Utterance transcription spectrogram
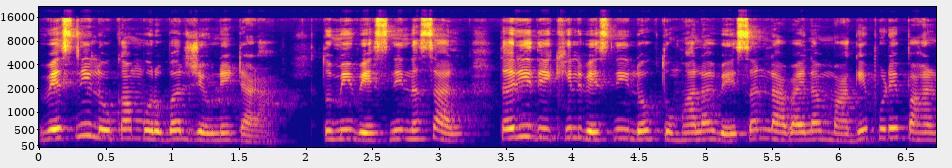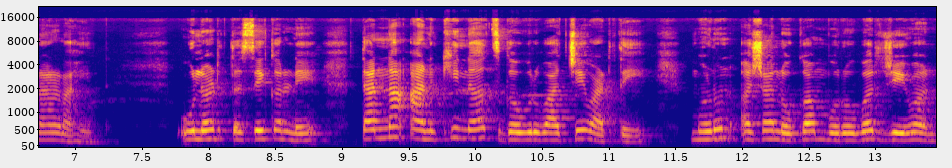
व्यसनी लोकांबरोबर जेवणे टाळा. तुम्ही व्यसनी नसाल तरी देखील व्यसनी लोक तुम्हाला व्यसन लावायला मागे पुढे पाहणार नाहीत. उलट तसे करणे त्यांना आणखीनच गौरवाचे वाटते. म्हणून अशा लोकांबरोबर जेवण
